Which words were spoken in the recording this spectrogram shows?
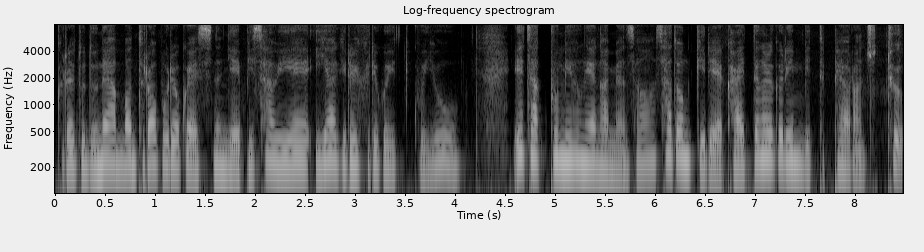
그래도 눈에 한번 들어보려고 애쓰는 예비 사위의 이야기를 그리고 있고요. 이 작품이 흥행하면서 사돈끼리의 갈등을 그린 미트 페어런츠 2.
